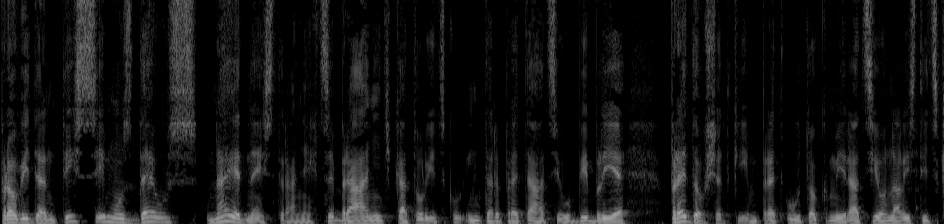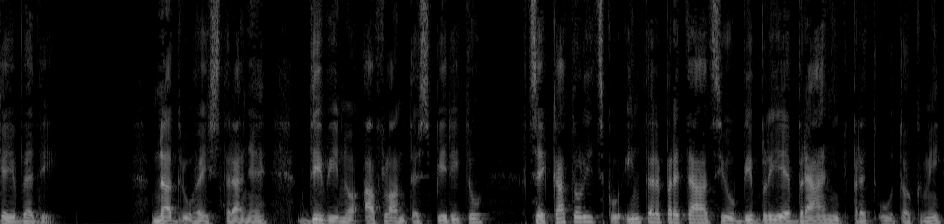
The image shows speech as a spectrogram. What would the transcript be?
Providentissimus Deus na jednej strane chce brániť katolícku interpretáciu Biblie predovšetkým pred útokmi racionalistickej vedy. Na druhej strane Divino Aflante Spiritu chce katolícku interpretáciu Biblie brániť pred útokmi,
